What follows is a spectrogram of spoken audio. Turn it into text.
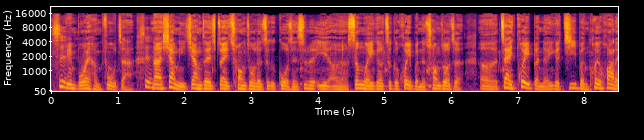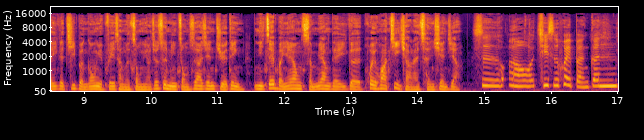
是，并不会很复杂。是，那像你这样在在创作的这个过程，是不是也呃，身为一个这个绘本的创作者，呃，在绘本的一个基本绘画的一个基本功也非常的重要。就是你总是要先决定你这本要用什么样的一个绘画技巧来呈现。这样是呃，其实绘本跟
